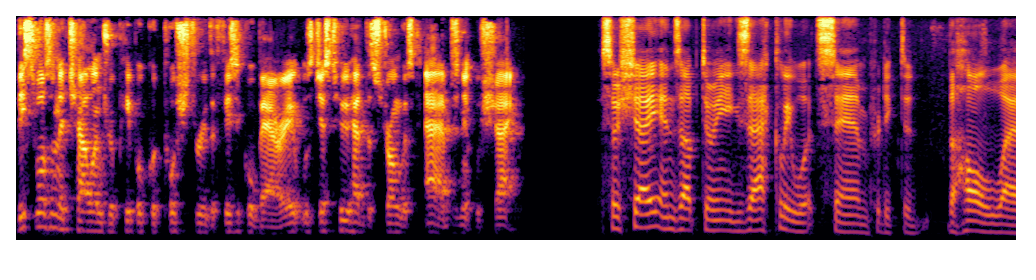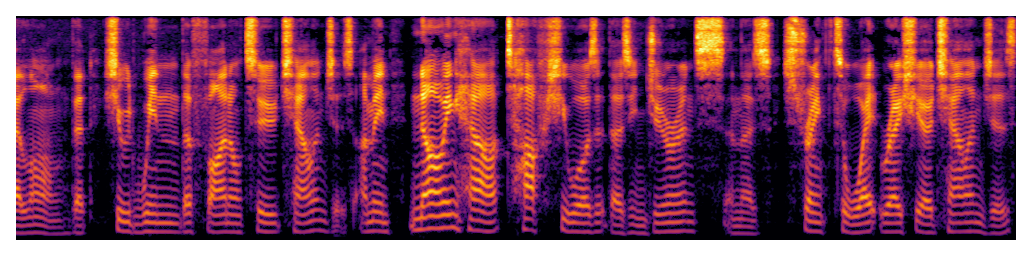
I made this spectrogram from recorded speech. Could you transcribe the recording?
this wasn't a challenge where people could push through the physical barrier. It was just who had the strongest abs, and it was Shay. So Shay ends up doing exactly what Sam predicted the whole way along that she would win the final two challenges. I mean, knowing how tough she was at those endurance and those strength to weight ratio challenges,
